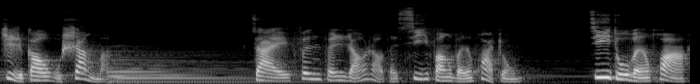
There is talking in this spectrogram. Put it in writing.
至高无上吗？在纷纷扰扰的西方文化中。基督文化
